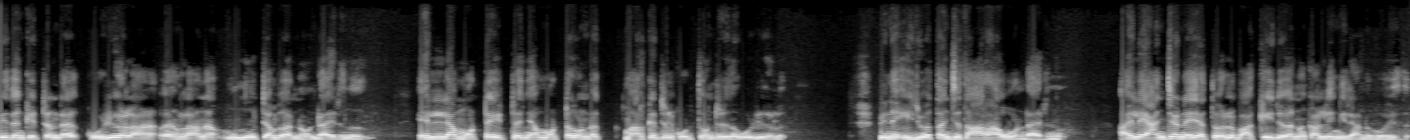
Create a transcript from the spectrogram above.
വീതം കിട്ടേണ്ട കോഴികളാണ് മുന്നൂറ്റമ്പത് എണ്ണം ഉണ്ടായിരുന്നത്. എല്ലാം മുട്ടയിട്ട് ഞാൻ മുട്ട കൊണ്ട് മാർക്കറ്റിൽ കൊടുത്തുകൊണ്ടിരുന്ന കോഴികൾ. പിന്നെ ഇരുപത്തഞ്ച് താറാവും ഉണ്ടായിരുന്നു. അതിലെ അഞ്ചെണ്ണേ ചത്തുള്ളൂ ബാക്കി ഇരുപതെണ്ണം കള്ളിങ്ങിലാണ് പോയത്.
